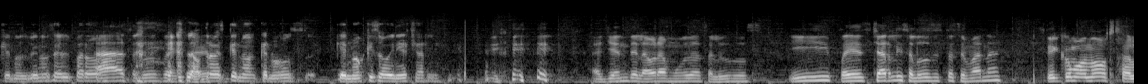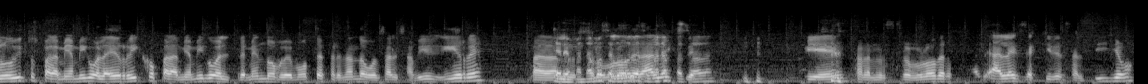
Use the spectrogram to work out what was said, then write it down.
que nos vino a hacer el paro. Ah, saludos a, la otra vez que no, que no, que no quiso venir Charlie. Allende, la hora muda, saludos. Y pues, Charlie, saludos esta semana. Sí, como no, saluditos para mi amigo Lair Rico, para mi amigo el tremendo bebote Fernando González Aguirre, para Que le mandamos saludos la semana Alex, de- pasada. bien, para nuestro brother Alex de aquí de Saltillo,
